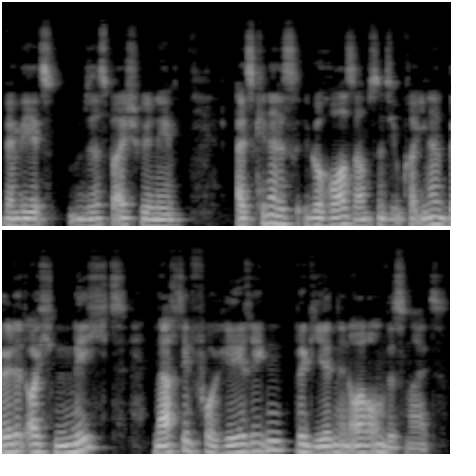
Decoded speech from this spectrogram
Wenn wir jetzt das Beispiel nehmen, als Kinder des Gehorsams sind die Ukrainer, bildet euch nicht nach den vorherigen Begierden in eurer Unwissenheit.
